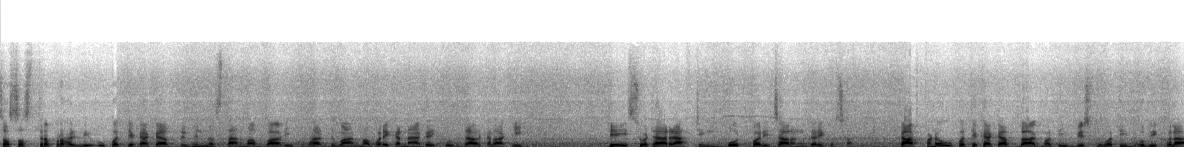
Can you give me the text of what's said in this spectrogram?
सशस्त्र प्रहरीले उपत्यकाका विभिन्न स्थानमा बाढी तथा डुबानमा परेका नागरिकको उद्धारका लागि तेइसवटा राफ्टिङ बोट परिचालन गरेको छ। काठमाडौँ उपत्यकाका बागमती विष्णुमती धोबी खोला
